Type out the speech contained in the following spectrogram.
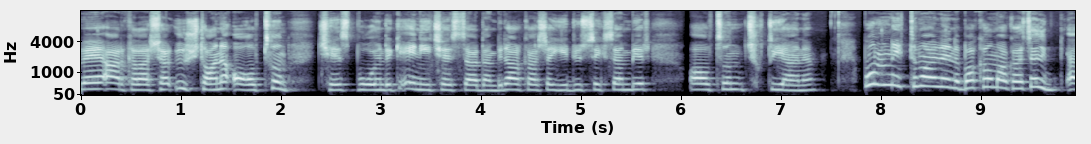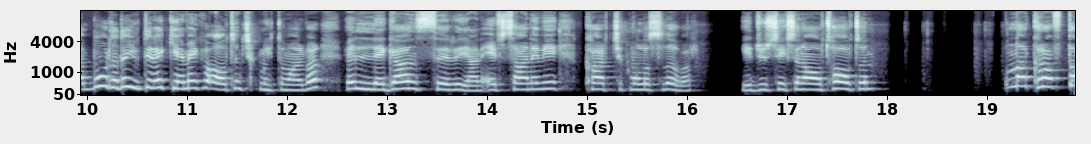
Ve arkadaşlar 3 tane altın chest bu oyundaki en iyi chestlerden biri arkadaşlar 781 altın çıktı yani. Bunun ihtimallerine bakalım arkadaşlar. Yani burada da direkt yemek ve altın çıkma ihtimali var. Ve legal seri yani efsanevi kart çıkma olasılığı var. 786 altın. Bunlar craft'ta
